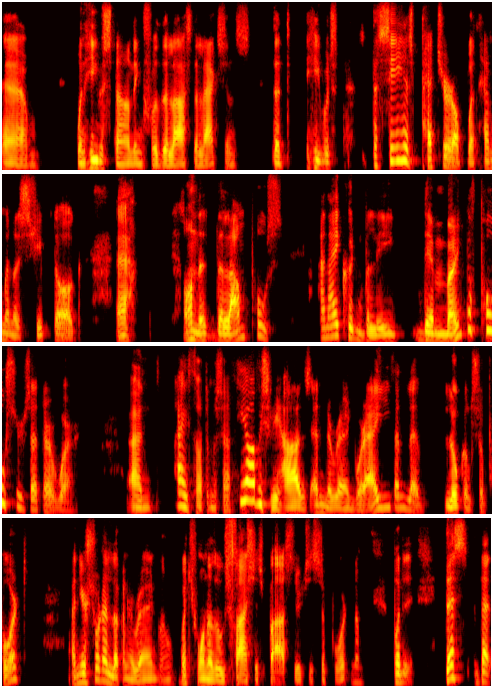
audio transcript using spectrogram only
um, when he was standing for the last elections that he was to see his picture up with him and his sheepdog uh, on the, the lamppost. And I couldn't believe the amount of posters that there were. And I thought to myself, he obviously has in and around where I even live local support. And you're sort of looking around, well, which one of those fascist bastards is supporting them? But this, that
